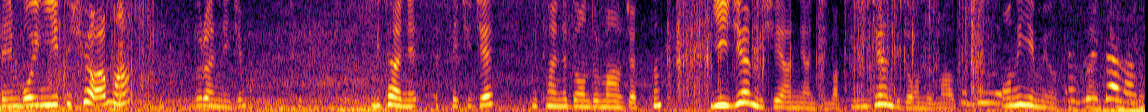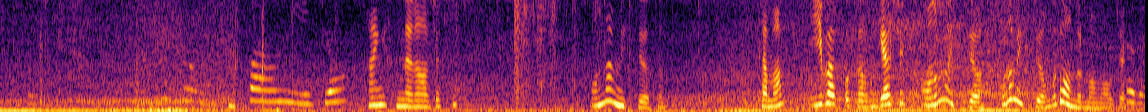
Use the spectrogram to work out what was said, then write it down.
Senin boyun yetişiyor ama dur anneciğim. Bir tane seçeceğiz. Bir tane dondurma alacaksın. Yiyeceğim bir şey anneciğim bak. Yiyeceğim bir dondurma alacaksın. Onu yemiyorsun sen çünkü. Ben yiyeceğim. Hangisinden alacaktın? Ondan mı istiyorsun? Tamam. İyi bak bakalım. Gerçekten onu mu istiyorsun? Bunu mu istiyorsun? Bu dondurma mı olacak? Evet.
